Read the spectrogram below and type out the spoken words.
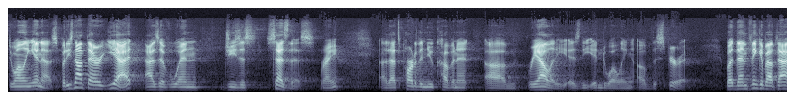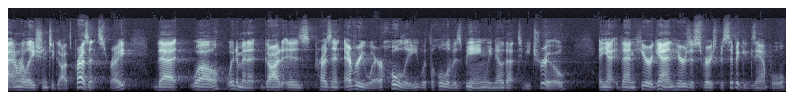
Dwelling in us. But he's not there yet, as of when Jesus says this, right? Uh, that's part of the new covenant um, reality, is the indwelling of the Spirit. But then think about that in relation to God's presence, right? That, well, wait a minute, God is present everywhere, wholly, with the whole of his being. We know that to be true. And yet, then here again, here's this very specific example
